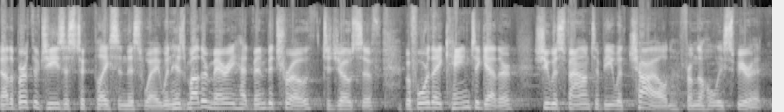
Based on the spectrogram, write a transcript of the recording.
Now, the birth of Jesus took place in this way. When his mother Mary had been betrothed to Joseph, before they came together, she was found to be with child from the Holy Spirit.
